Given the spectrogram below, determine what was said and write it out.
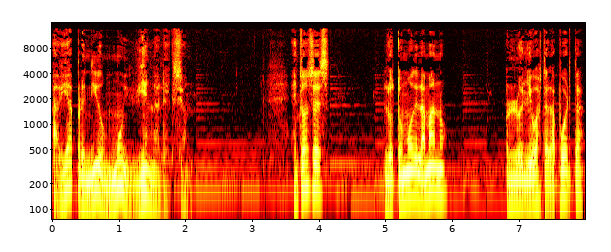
había aprendido muy bien la lección. Entonces lo tomó de la mano, lo llevó hasta la puerta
